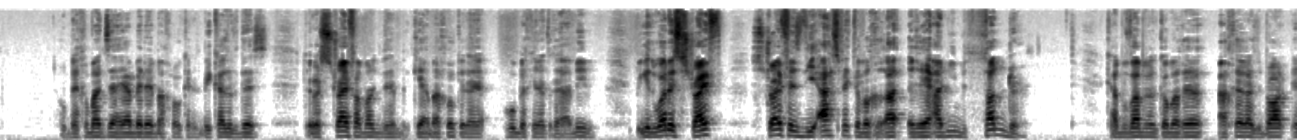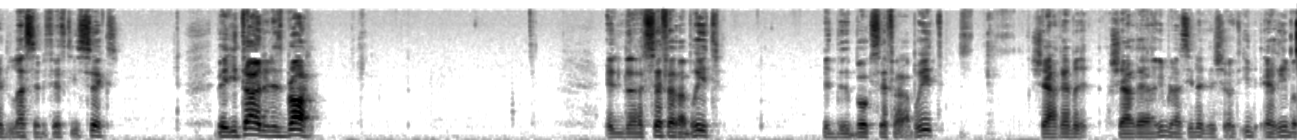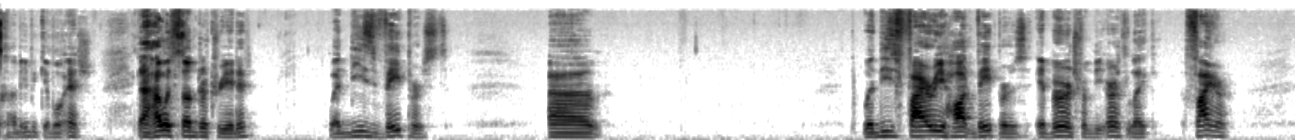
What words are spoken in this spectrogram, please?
Because of this, there was strife among them. Because what is strife? Strife is the aspect of a re'anim, thunder. As brought in lesson 56. Ve'itan, is brought in the ספר הברית, in the book ספר הברית, שהרעמים נעשים על ידי ערים וחמים כמו אש. That how was thunder created? When these vapors, uh, when these fiery hot vapors emerge from the earth like fire,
